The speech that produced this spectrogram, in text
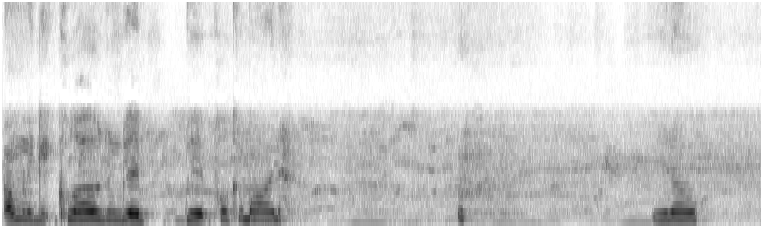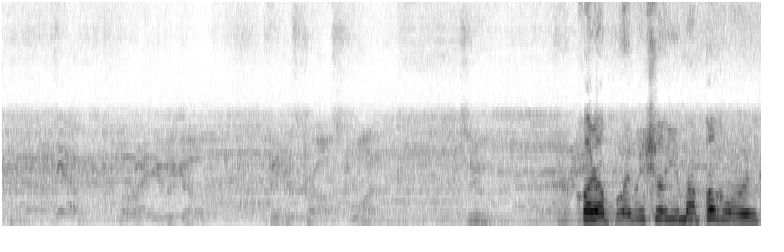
I'm gonna get clothes. I'm gonna get Pokemon. You know. Hold up, let me show you my Pokemon.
